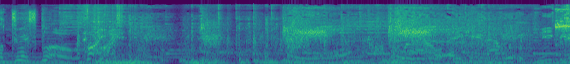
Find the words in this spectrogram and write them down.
about to explode. Fight! Wow, they came out with a sneaky.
